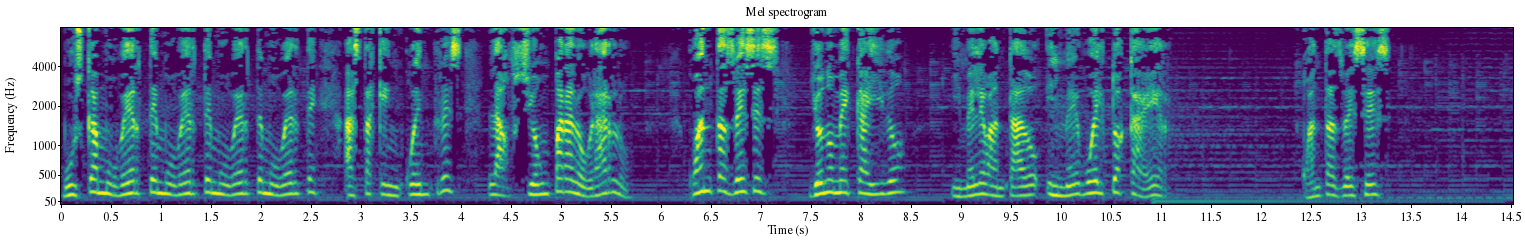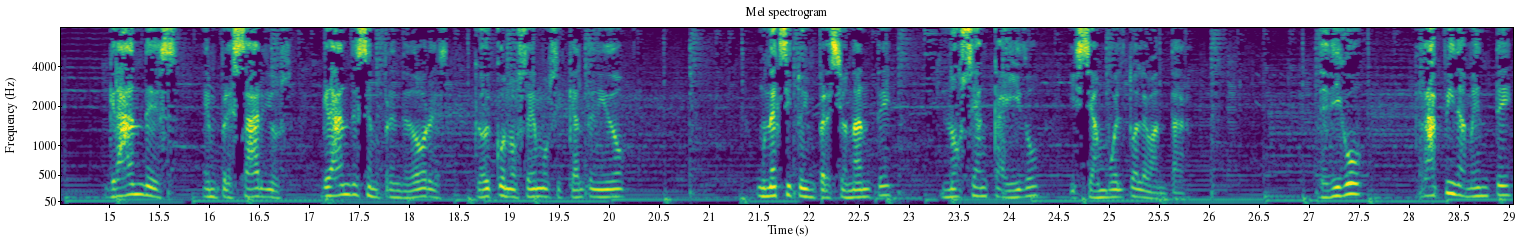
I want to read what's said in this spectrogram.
Busca moverte, moverte, moverte, moverte hasta que encuentres la opción para lograrlo. ¿Cuántas veces yo no me he caído y me he levantado y me he vuelto a caer? ¿Cuántas veces grandes empresarios, grandes emprendedores que hoy conocemos y que han tenido un éxito impresionante, no se han caído y se han vuelto a levantar? Te digo rápidamente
